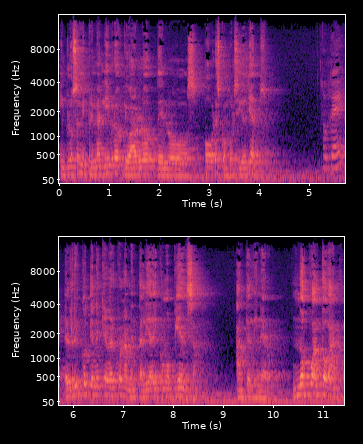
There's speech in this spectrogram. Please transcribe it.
Incluso en mi primer libro yo hablo de los pobres con bolsillos llenos. Ok. El rico tiene que ver con la mentalidad y cómo piensa ante el dinero, no cuánto gana.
